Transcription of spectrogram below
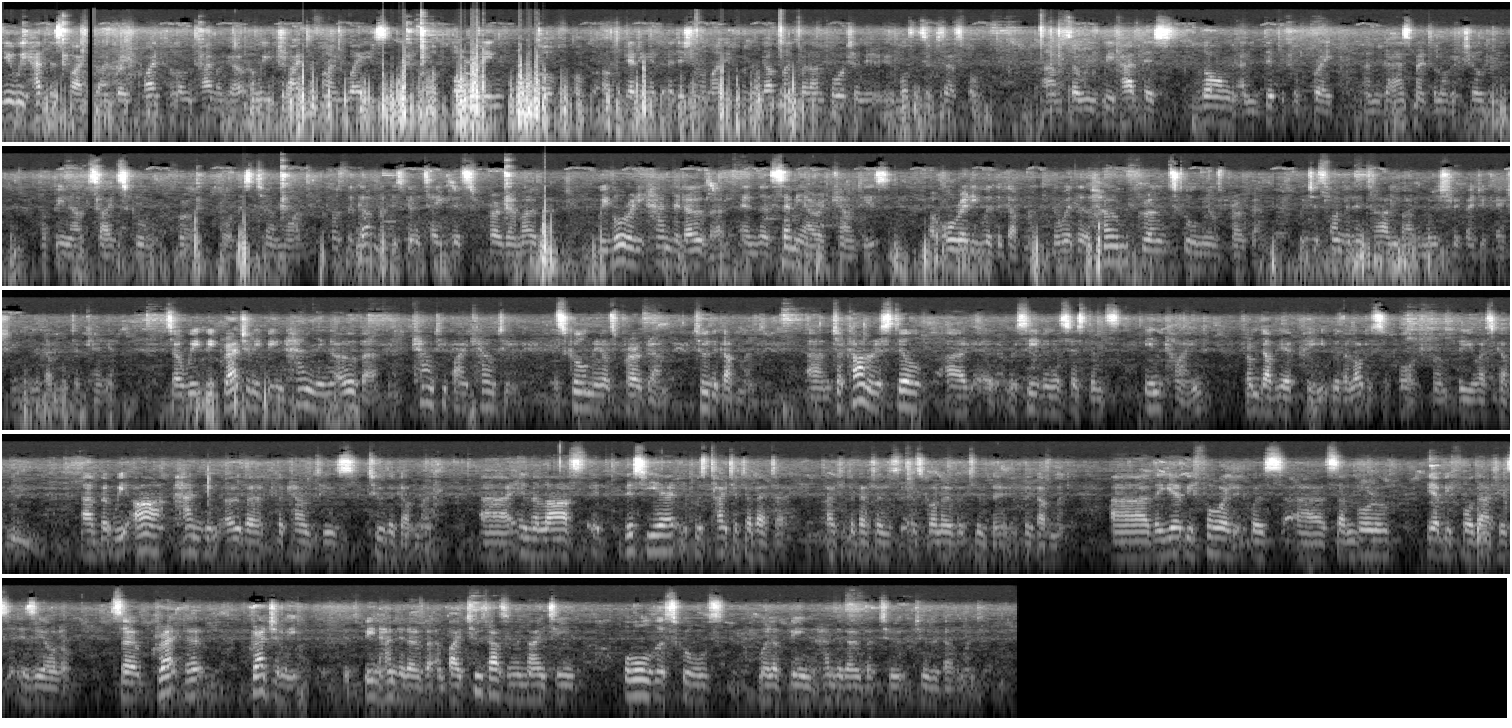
here we had this pipeline break quite a long time ago, and we tried to find ways of borrowing, of, of, of getting additional money from the government, but unfortunately it wasn't successful. Um, so we, we've had this long and difficult break, and it has meant a lot of children have been outside school for, for this term one. Because the government is going to take this program over, we've already handed over in the semi-arid counties, are already with the government. With the homegrown school meals program, which is funded entirely by the Ministry of Education and the government of Kenya. So we, we've gradually been handing over, county by county, the school meals program to the government. Um, Turkana is still uh, receiving assistance in kind from WFP with a lot of support from the US government. Uh, but we are handing over the counties to the government. Uh, in the last, it, this year it was Taita Taveta. Taita Taveta has, has gone over to the, the government. Uh, the year before it was uh, Samburu, the year before that is Isiolo. So gra gradually it's been handed over and by 2019 all the schools will have been handed over to, to the government.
